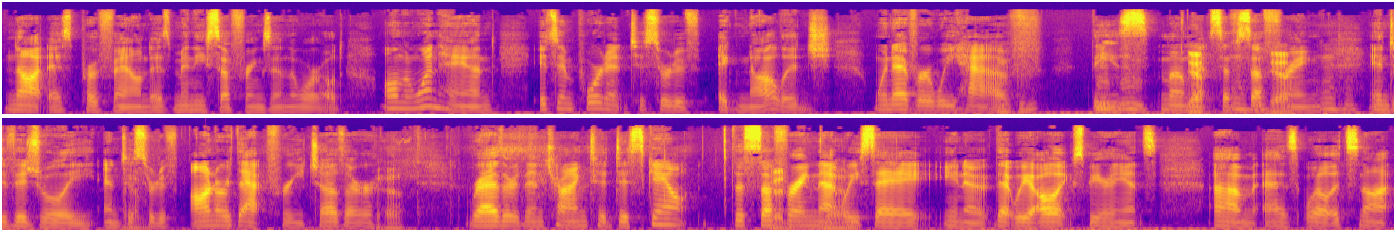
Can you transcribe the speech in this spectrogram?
not as profound as many sufferings in the world. On the one hand, it's important to sort of acknowledge whenever we have these moments of suffering individually and to sort of honor that for each other Yeah. rather than trying to discount the suffering that yeah. we say, you know, that we all experience um, as well. It's not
